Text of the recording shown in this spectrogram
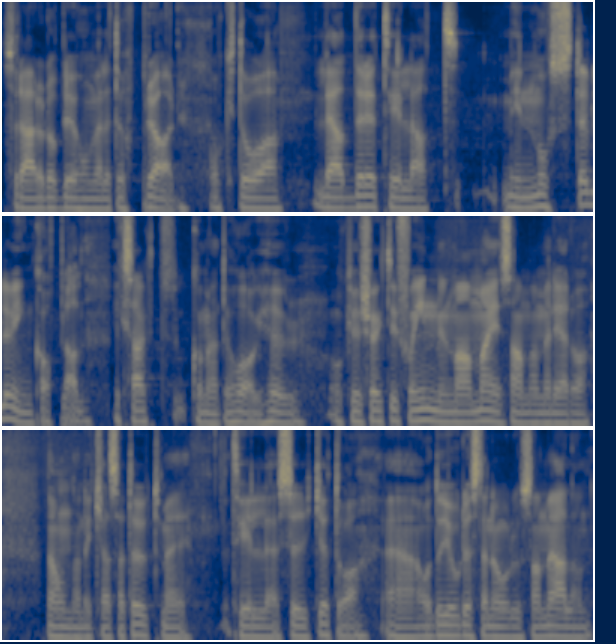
sådär och då blev hon väldigt upprörd. Och då ledde det till att min moster blev inkopplad. Exakt kommer jag inte ihåg hur. Och vi försökte få in min mamma i samband med det då, när hon hade kastat ut mig till psyket. Då. Eh, och då gjordes en orosanmälan.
